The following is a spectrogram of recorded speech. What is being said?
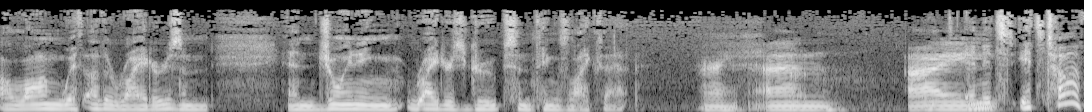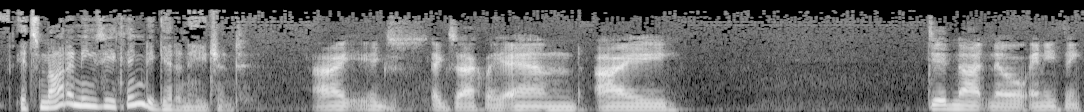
along with other writers and and joining writers groups and things like that. right. And I, And it's it's tough. It's not an easy thing to get an agent. I ex- exactly, and I did not know anything,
